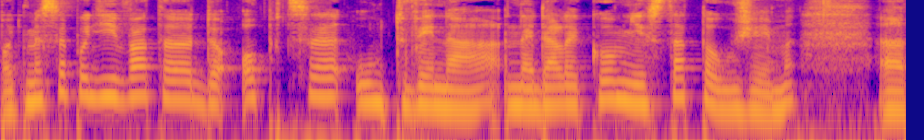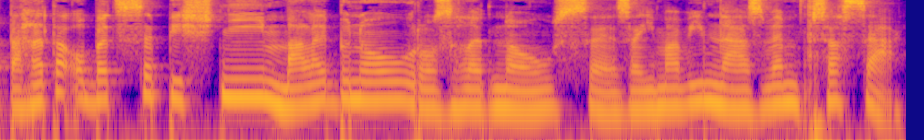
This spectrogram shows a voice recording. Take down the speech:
Pojďme se podívat do obce Útvina, nedaleko města Toužim. Tahle ta obec se pišní malebnou rozhlednou se zajímavým názvem Třasák.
